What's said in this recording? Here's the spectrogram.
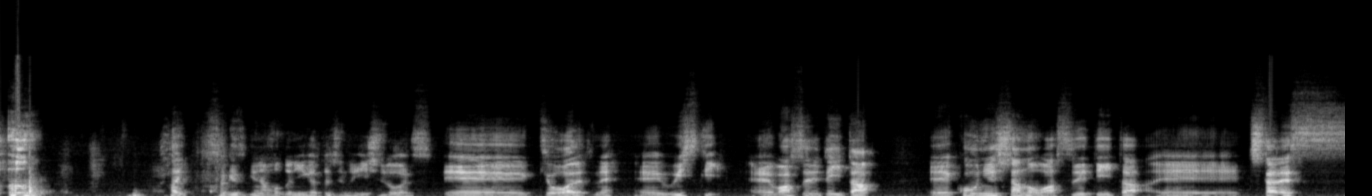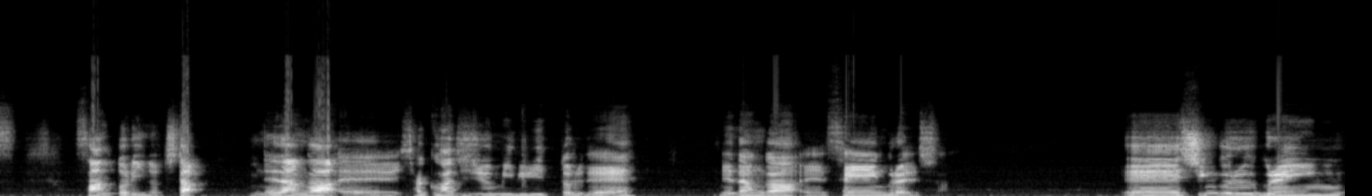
はい。酒好きな元新潟人の飲酒動画です。えー、今日はですね、えー、ウイスキー、えー、忘れていた、えー、購入したのを忘れていた、えー、チタです。サントリーのチタ。値段が、えー、180ml で、値段が、えー、1000円ぐらいでした。えー、シングルグレイン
